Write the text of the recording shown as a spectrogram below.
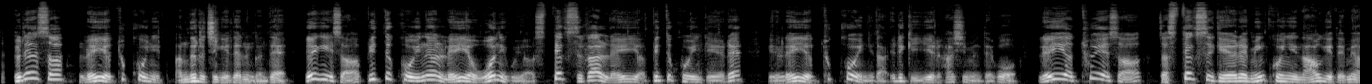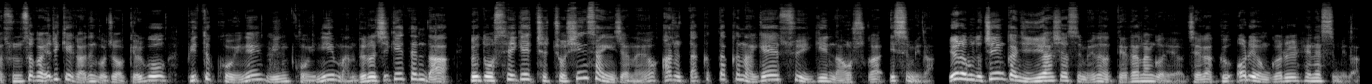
자, 그래서 레이어 2 코인이 만들어지게 되는 건데 여기서 비트코인은 레이어 1이고요. 스택스가 레이어 비트코인 계열의 레이어 2 코인이다. 이렇게 이해를 하시면 되고 레이어 2에서 자, 스택스 계열의 민코인이 나오게 되면 순서가 이렇게 가는 거죠. 결국 비트코인의 민코인이 만들어지게 된다. 그래도 세계 최초 신상이잖아요. 아주 따끈따끈하게 수익이 나올 수가 있습니다. 여러분도 지금까지 이해하셨으면 대단한 거예요. 제가 그 어려운 거를 해냈습니다.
